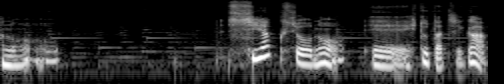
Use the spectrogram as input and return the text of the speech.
あの市役所の、えー、人たちが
